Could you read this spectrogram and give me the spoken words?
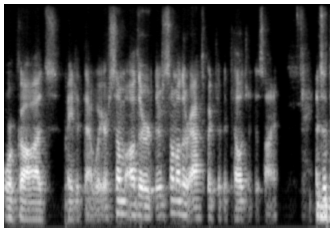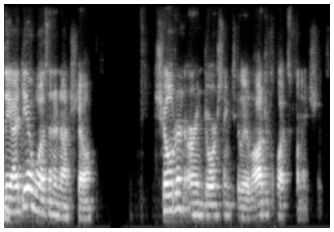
or gods made it that way, or some other, there's some other aspect of intelligent design. And mm-hmm. so the idea was, in a nutshell, children are endorsing teleological explanations.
